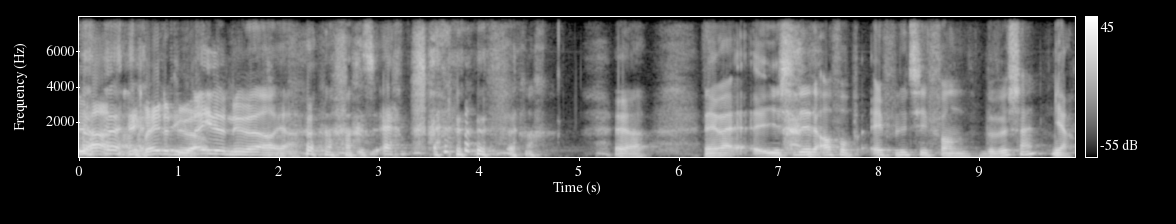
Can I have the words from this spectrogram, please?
Ja, ik weet het nu ik wel. weet het nu wel, ja. Het is echt, Ja. Nee, maar eh, je studeerde af op evolutie van bewustzijn. ja.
